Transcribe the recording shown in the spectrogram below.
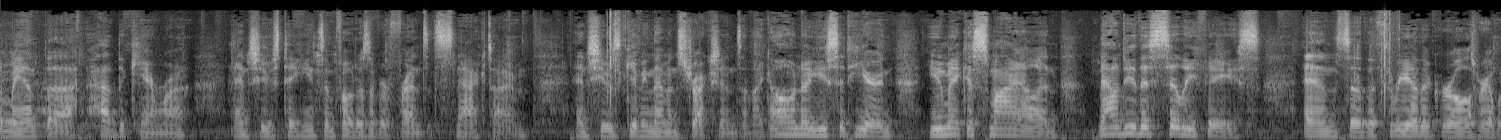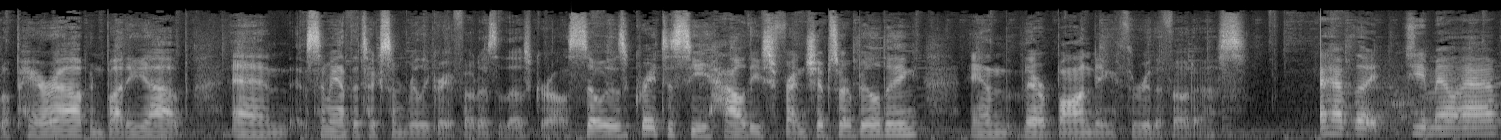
Samantha had the camera and she was taking some photos of her friends at snack time and she was giving them instructions of like, oh no, you sit here and you make a smile and now do this silly face. And so the three other girls were able to pair up and buddy up and Samantha took some really great photos of those girls. So it was great to see how these friendships are building and they're bonding through the photos. I have the Gmail app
